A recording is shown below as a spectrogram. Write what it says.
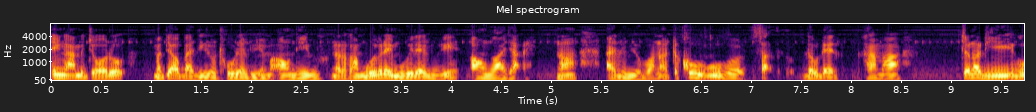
အင်္ဂါမကျော်တို့မပြောက်ပတ်တီတို့ထိုးတဲ့လူတွေမအောင်သေးဘူးနောက်တစ်ခါမွေးပရိတ်မွေးတဲ့လူတွေအောင်သွားကြတယ်เนาะအဲ့လိုမျိုးပေါ့เนาะတစ်ခုခုကိုစလုပ်တဲ့အခါမှာ ကျွန်တော်ဒီအခု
